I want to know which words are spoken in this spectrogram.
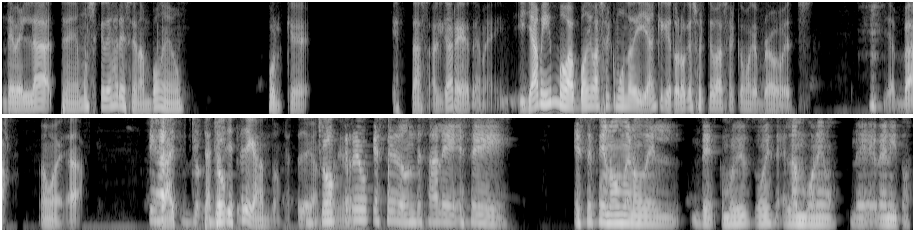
de verdad, tenemos que dejar ese lamboneo porque estás al garete, man. Y ya mismo Bad Bunny va a ser como un Daddy Yankee, que todo lo que suelte va a ser como que, bro, it's... yeah, bah. Vamos a ver, ah, Fíjate, ya, yo, ya- yo- ya está llegando. Ya está llegando a yo creo que sé de dónde sale ese, ese fenómeno del, de, como dices, como dices, el lamboneo de Benito.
